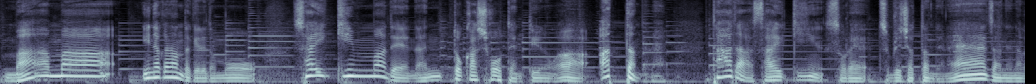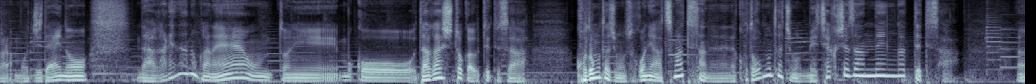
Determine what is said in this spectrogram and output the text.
まあまあ田舎なんだけれども、最近までなんとか商店っていうのがあったんだね。ただ最近それ潰れちゃったんだよね。残念ながら。もう時代の流れなのかね。本当に。もうこう、駄菓子とか売っててさ、子供たちもそこに集まってたんだよね。子供たちもめちゃくちゃ残念がっててさ。うん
